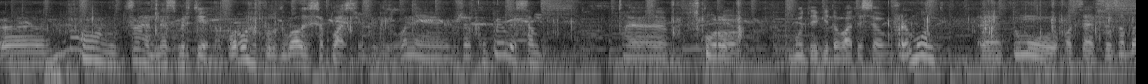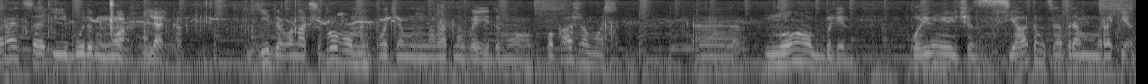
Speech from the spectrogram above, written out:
Е, ну, це не смертельно. Пороги повздувалися пластикові. Вони вже купилися. Е, скоро буде віддаватися в ремонт, тому оце все забереться і буде муа, лялька. Їде вона чудово, ми потім, напевно, виїдемо, покажемось. Е, ну, блін, порівнюючи з Сіатом, це прям ракета.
